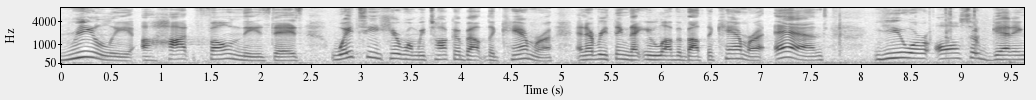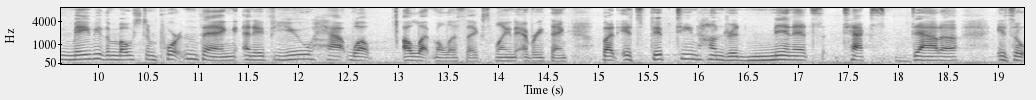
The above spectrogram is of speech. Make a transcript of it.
really a hot phone these days. Wait till you hear when we talk about the camera and everything that you love about the camera. And you are also getting maybe the most important thing. And if you have, well, I'll let Melissa explain everything, but it's 1,500 minutes text data. It's a,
